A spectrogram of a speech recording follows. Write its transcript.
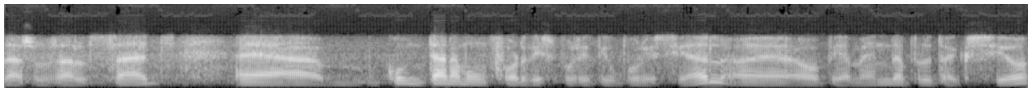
braços alçats, eh, comptant amb un fort dispositiu policial, eh, òbviament, de protecció.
